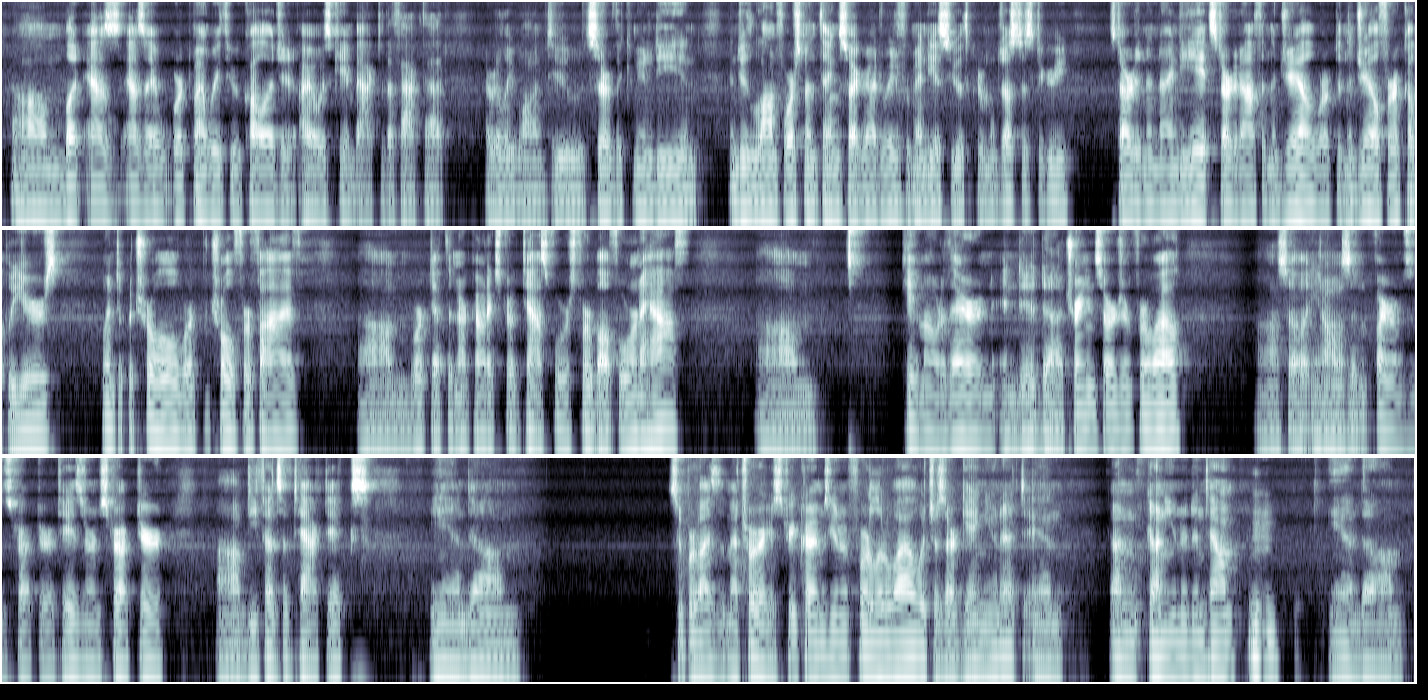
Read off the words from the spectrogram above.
Um, but as as I worked my way through college, it, I always came back to the fact that I really wanted to serve the community and and do the law enforcement thing. So I graduated from NDSU with a criminal justice degree. Started in '98. Started off in the jail. Worked in the jail for a couple of years. Went to patrol. Worked patrol for five. Um, worked at the narcotics drug task force for about four and a half. Um, came out of there and, and did uh, training sergeant for a while. Uh, so you know, I was a firearms instructor, taser instructor, um, defensive tactics, and um, supervised the Metro Area Street Crimes Unit for a little while, which is our gang unit and gun gun unit in town. Mhm. And um,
